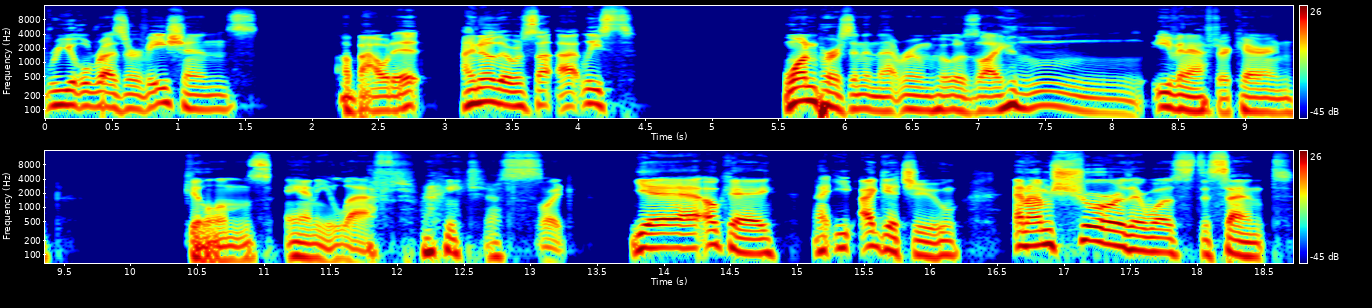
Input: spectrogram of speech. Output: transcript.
real reservations about it. I know there was uh, at least one person in that room who was like, even after Karen Gillan's Annie left, right? Just like, yeah, okay, I, I get you. And I'm sure there was dissent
